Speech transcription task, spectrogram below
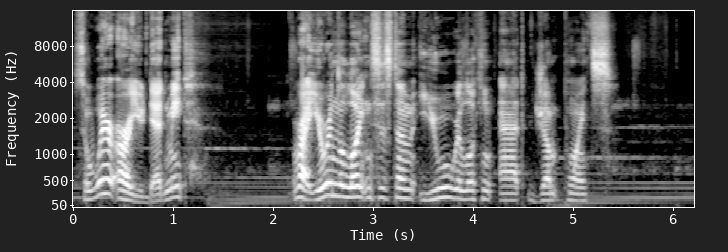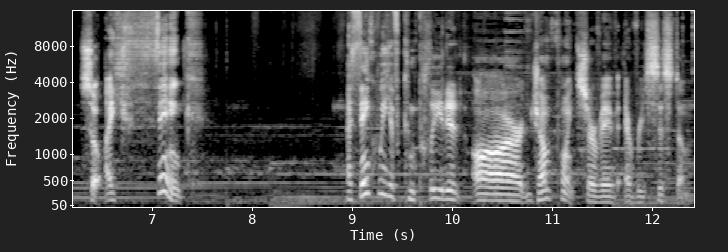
So where are you, dead meat? Right, you're in the Luyten system. You were looking at jump points. So I think... I think we have completed our jump point survey of every system.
